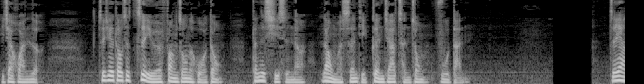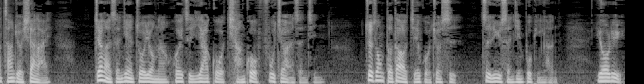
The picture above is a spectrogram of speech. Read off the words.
一下欢乐。这些都是自以为放松的活动，但是其实呢，让我们身体更加沉重负担。这样长久下来，交感神经的作用呢，会一直压过、强过副交感神经，最终得到的结果就是自律神经不平衡，忧虑、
